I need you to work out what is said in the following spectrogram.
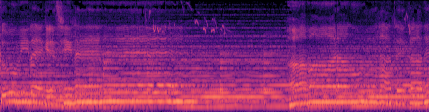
তুমি লেগেছিলে। আমার আঙুল হাতে কাঁধে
